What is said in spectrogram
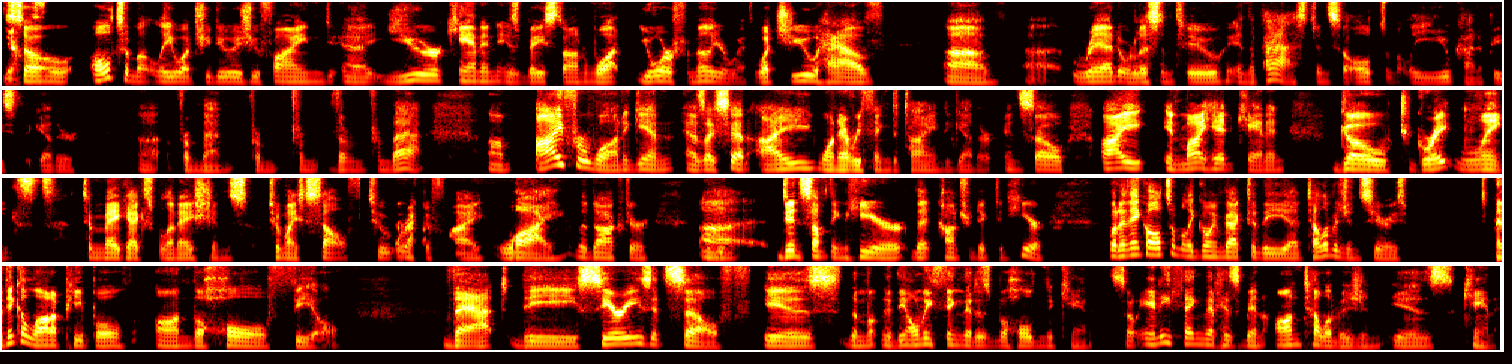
Yeah. So ultimately, what you do is you find uh, your canon is based on what you're familiar with, what you have uh, uh, read or listened to in the past, and so ultimately you kind of piece it together uh, from that. From from them from that. Um, I, for one, again, as I said, I want everything to tie in together, and so I, in my head canon, go to great lengths to make explanations to myself to rectify why the doctor uh, mm-hmm. did something here that contradicted here. But I think ultimately, going back to the uh, television series, I think a lot of people on the whole feel that the series itself is the the only thing that is beholden to canon. So anything that has been on television is canon.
